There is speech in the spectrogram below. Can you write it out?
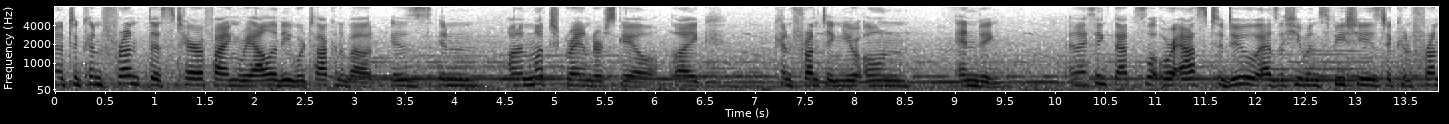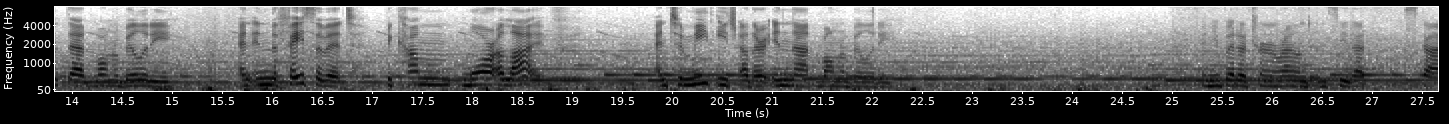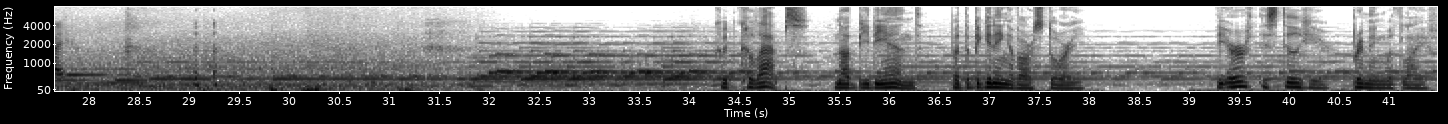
Know, to confront this terrifying reality we're talking about is in, on a much grander scale, like confronting your own ending. And I think that's what we're asked to do as a human species, to confront that vulnerability and in the face of it, become more alive and to meet each other in that vulnerability. And you better turn around and see that sky. Could collapse not be the end, but the beginning of our story? The Earth is still here, brimming with life.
